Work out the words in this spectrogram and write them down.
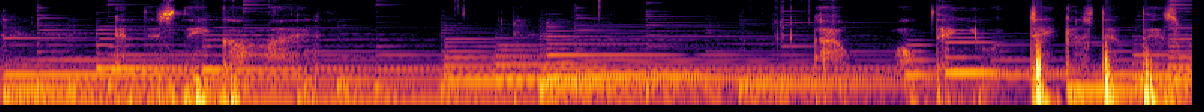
in this thing called life. I hope that you will take a step this way.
